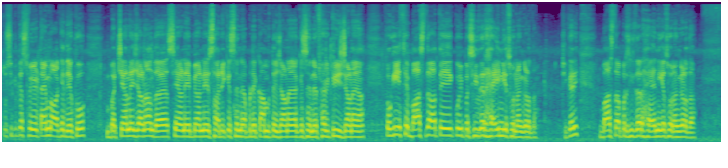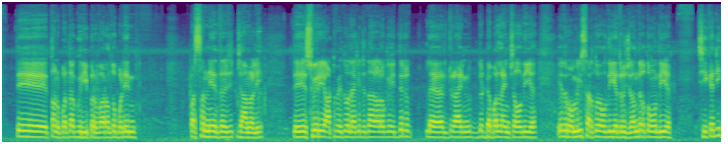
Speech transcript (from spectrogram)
ਤੁਸੀਂ ਕਿਤੇ ਸਵੇਰ ਟਾਈਮ ਆ ਕੇ ਦੇਖੋ ਬੱਚਿਆਂ ਨੇ ਜਾਣਾ ਹੁੰਦਾ ਹੈ ਸਿਆਣੇ ਬਿਆਣੇ ਸਾਰੇ ਕਿਸੇ ਨੇ ਆਪਣੇ ਕੰਮ ਤੇ ਜਾਣਾ ਆ ਕਿਸੇ ਨੇ ਫੈਕਟਰੀ 'ਚ ਜਾਣਾ ਆ ਕਿਉਂਕਿ ਇੱਥੇ ਬੱਸ ਦਾ ਤੇ ਕੋਈ ਪ੍ਰੋਸੀਜਰ ਹੈ ਹੀ ਨਹੀਂ ਇੱਥੋਂ ਲੰਘਣ ਦਾ। ਠੀਕ ਹੈ ਜੀ? ਬੱਸ ਦਾ ਪ੍ਰੋਸੀਜਰ ਹੈ ਨਹੀਂ ਇੱਥੋਂ ਲੰਘਣ ਦਾ। ਤੇ ਤੁਹਾਨੂੰ ਪਤਾ ਗਰੀਬ ਪਰਿਵਾਰਾਂ ਤੋਂ ਬੜੇ ਪਰਸਨ ਨੇ ਇੱਧਰ ਜਾਣ ਵਾਲੀ। ਤੇ ਸਵੇਰੇ 8 ਵਜੇ ਤੋਂ ਲੈ ਕੇ ਜਿੱਦਾਂ ਲਾ ਲਓ ਕਿ ਇੱਧਰ ਲਾਈਨ ਡਬਲ ਲਾਈਨ ਚੱਲਦੀ ਹੈ। ਇਧਰੋਂ ਅੰਮ੍ਰਿਤਸਰ ਤੋਂ ਆਉਂਦੀ ਹੈ ਇਧਰੋਂ ਜਲੰਧਰ ਤੋਂ ਆਉਂਦੀ ਹੈ। ਠੀਕ ਹੈ ਜੀ?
